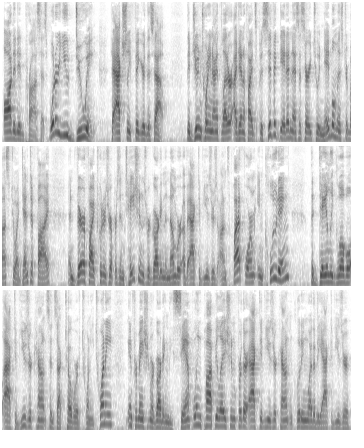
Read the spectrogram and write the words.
audited process. What are you doing to actually figure this out? The June 29th letter identified specific data necessary to enable Mr. Musk to identify and verify Twitter's representations regarding the number of active users on its platform, including the daily global active user count since October of 2020, information regarding the sampling population for their active user count, including whether the active user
